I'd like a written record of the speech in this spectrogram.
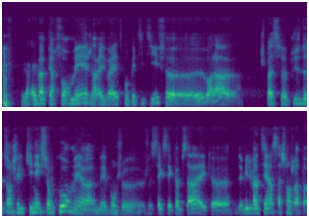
à performer, j'arrive à être compétitif. voilà je passe plus de temps chez le kiné que sur le cours, mais, euh, mais bon, je, je sais que c'est comme ça et que 2021, ça ne changera pas.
